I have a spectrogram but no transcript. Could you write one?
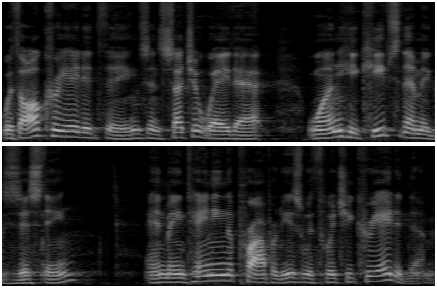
with all created things in such a way that, one, he keeps them existing and maintaining the properties with which he created them.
